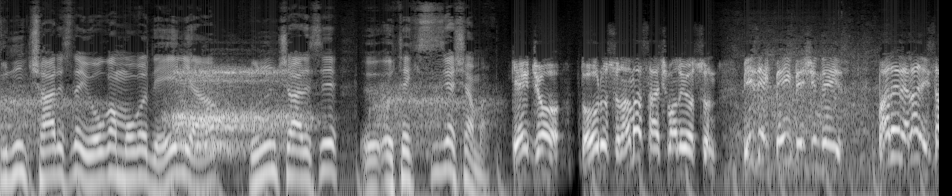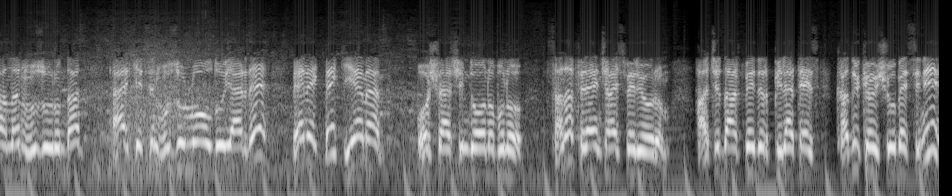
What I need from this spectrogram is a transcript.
Bunun çaresi de yoga moga değil ya. Bunun çaresi e, ötekisiz yaşamak. Genco doğrusun ama saçmalıyorsun. Biz ekmeğin peşindeyiz. Bana ne lan insanların huzurundan? Herkesin huzurlu olduğu yerde ben ekmek yiyemem. Boş ver şimdi onu bunu. Sana franchise veriyorum. Hacı Darth Vader Pilates Kadıköy şubesini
